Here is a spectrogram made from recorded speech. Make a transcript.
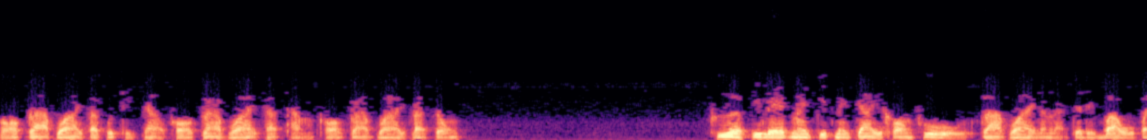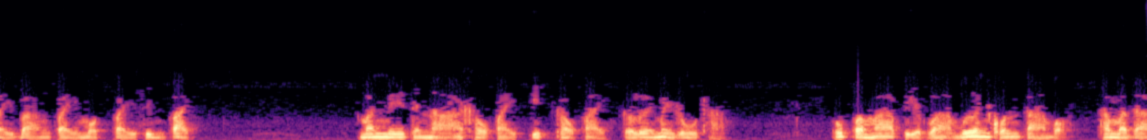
ขอกราบไหว้พระพุทธเจ้า ขอกราบไหว้พระธรรม ขอกราบไหว้พระสงฆ์เพื่อกิเลสในจิตในใจของผู้กราบไหว้นั่นแหละจะได้เบาไปบางไปหมดไปสิ้นไปมันมีแต่หนาเข้าไปจิตเข้าไป ก็เลยไม่รู้ทาง อุปมาเปรียบว่าเหมือนคนตาบอด ธรรมดา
